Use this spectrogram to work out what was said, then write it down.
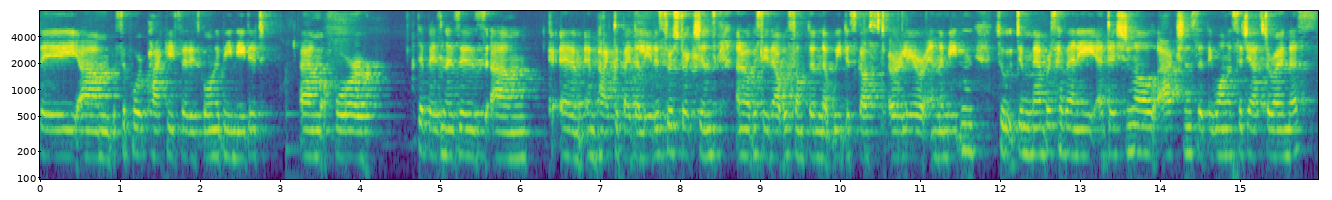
the um, support package that is going to be needed um, for the businesses um, um, impacted by the latest restrictions. And obviously, that was something that we discussed earlier in the meeting. So, do members have any additional actions that they want to suggest around this?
